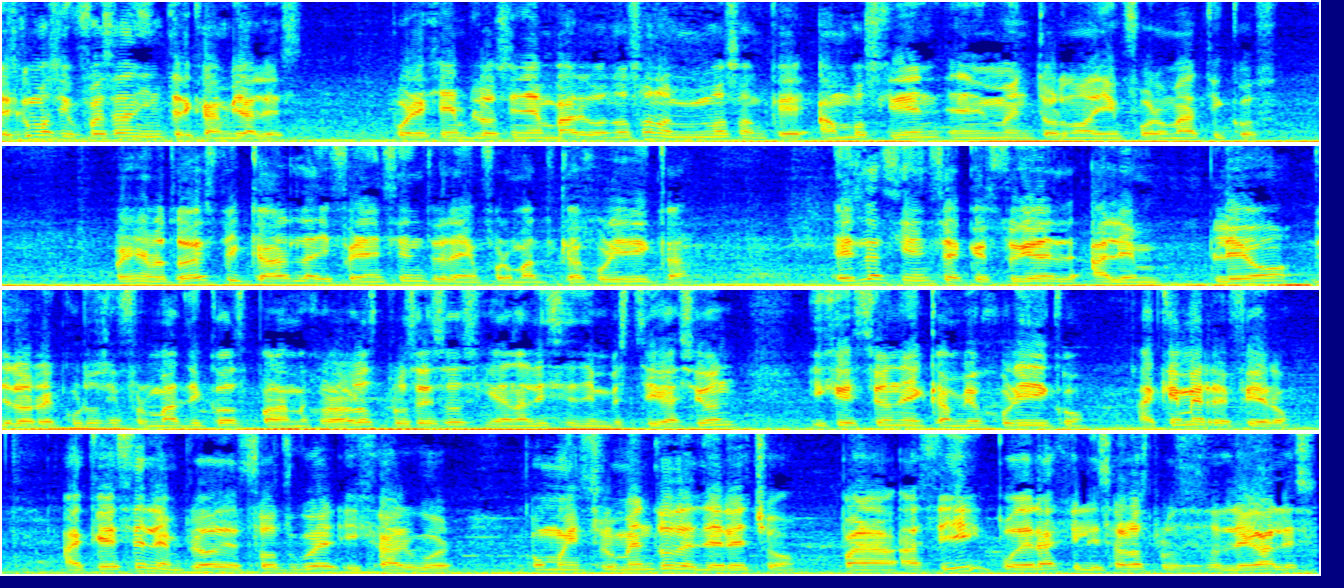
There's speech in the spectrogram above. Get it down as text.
Es como si fuesen intercambiables. Por ejemplo, sin embargo, no son los mismos aunque ambos giren en el mismo entorno de informáticos. Por ejemplo, te voy a explicar la diferencia entre la informática jurídica. Es la ciencia que estudia el, empleo de los recursos informáticos para mejorar los procesos y análisis de investigación y gestión del cambio jurídico. ¿A qué me refiero? A que es el empleo de software y hardware como instrumento del derecho, para así poder agilizar los procesos legales.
